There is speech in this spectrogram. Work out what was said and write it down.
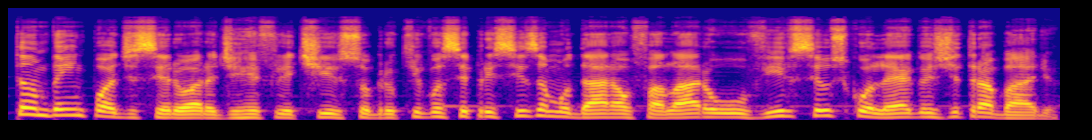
Também pode ser hora de refletir sobre o que você precisa mudar ao falar ou ouvir seus colegas de trabalho.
